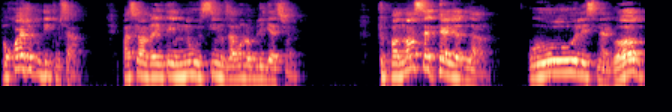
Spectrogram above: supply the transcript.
Pourquoi je vous dis tout ça? Parce qu'en vérité, nous aussi, nous avons l'obligation que pendant cette période-là, où les synagogues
